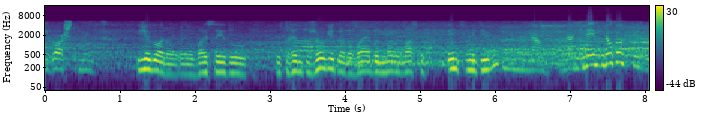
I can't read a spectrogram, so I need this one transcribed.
e gosto muito. E agora, eh, vai sair do, do terreno do jogo e agora vai abandonar o basquete em definitivo? Não, não, nem, não consigo.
